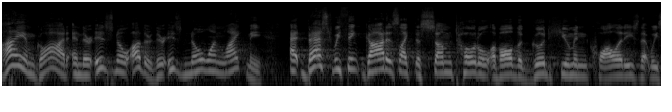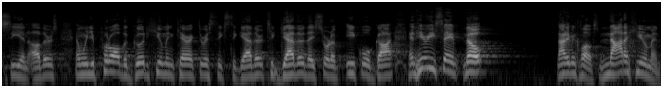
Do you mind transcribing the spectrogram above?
I am God and there is no other. There is no one like me. At best, we think God is like the sum total of all the good human qualities that we see in others. And when you put all the good human characteristics together, together they sort of equal God. And here he's saying, no, not even close. Not a human.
